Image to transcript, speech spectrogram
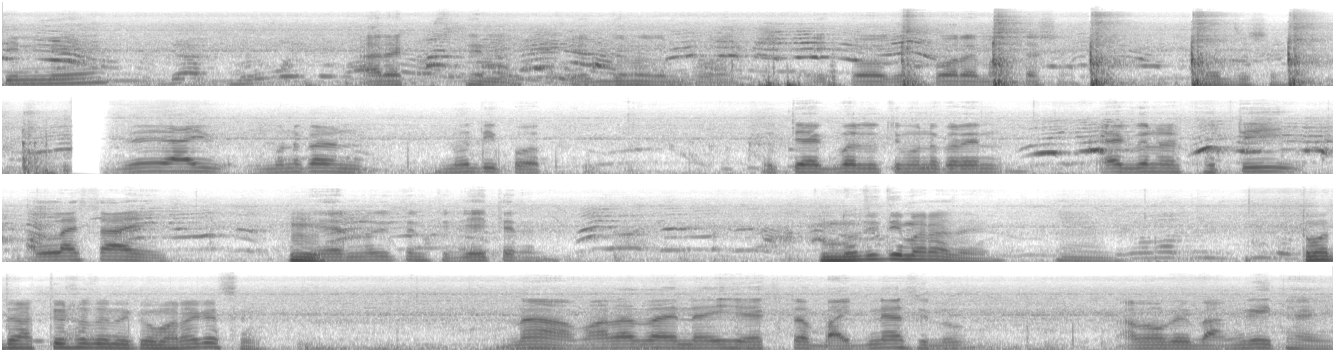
তিন মেয়ে আর এক ছেলে একজন ওজন পড়ে এক কজন পড়ে মাদ্রাসা। মাদ্রাসায় যে আই মনে করেন নদী পথ যদি একবার যদি মনে করেন একজনের ক্ষতি আল্লাহ চাই এর নদীতে যাইতে দেন। নদীতে মারা যায়? হুম। তোমাদের আত্মীয় স্বজন কেউ মারা গেছে? না মারা যায় নাই একটা বাইক না ছিল আমাকে বাঙ্গেই থাকে।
